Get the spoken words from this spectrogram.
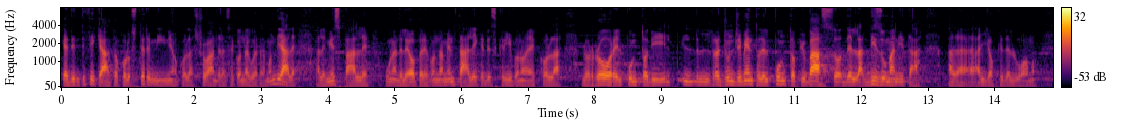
che è identificato con lo sterminio, con la Shoah della Seconda Guerra Mondiale. Alle mie spalle una delle opere fondamentali che descrivono ecco, l'orrore, il, il, il raggiungimento del punto più basso della disumanità agli occhi dell'uomo.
